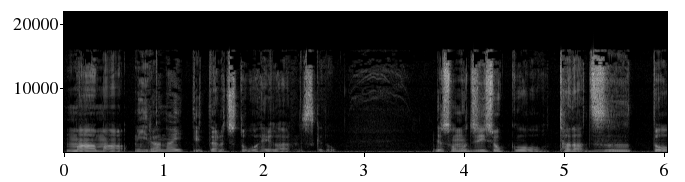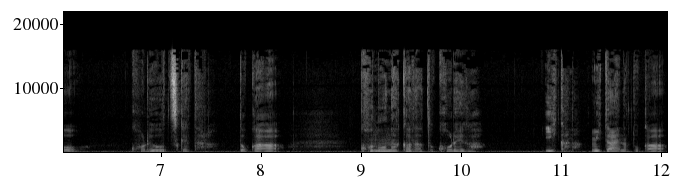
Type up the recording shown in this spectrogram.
まあまあ、いらないって言ったらちょっと語弊があるんですけど、で、その G-SHOCK をただずっとこれをつけたらとか、この中だとこれがいいかなみたいなとか、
